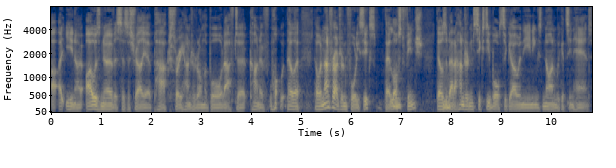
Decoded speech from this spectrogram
Uh, you know, I was nervous as Australia parked 300 on the board after kind of what they were. They were none for 146. They lost Mm. Finch. There was about 160 balls to go in the innings, nine wickets in hand.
